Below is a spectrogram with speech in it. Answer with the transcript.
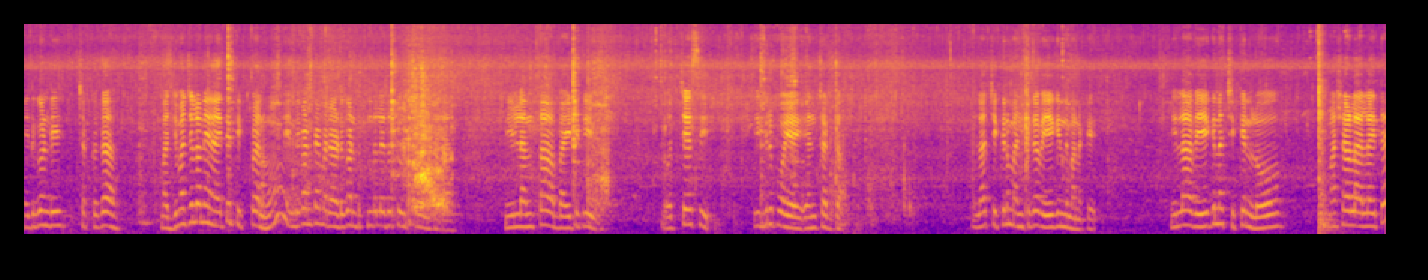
ఇదిగోండి చక్కగా మధ్య మధ్యలో నేనైతే తిప్పాను. ఎందుకంటే మరి అడుగు అంటుతుందో లేదో చూసుకోవాలి కదా. నీళ్ళంతా బయటికి వచ్చేసి ఎగిరిపోయాయి ఎంచగ్గా ఇలా చికెన్ మంచిగా వేగింది మనకి. ఇలా వేగిన చికెన్లో మసాలాలు అయితే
